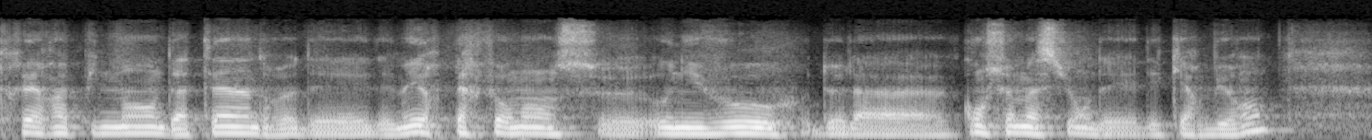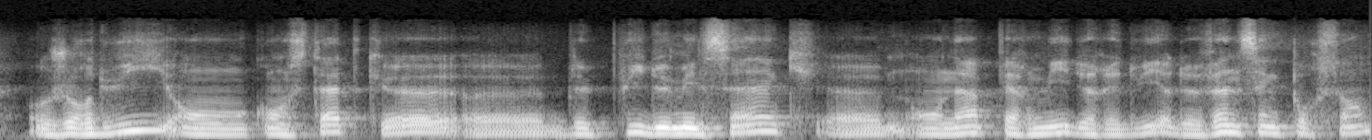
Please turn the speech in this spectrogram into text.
très rapidement d'atteindre des, meilleures performances au niveau de la consommation des, carburants. Aujourd'hui, on constate que euh, depuis 2005, euh, on a permis de réduire de 25%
